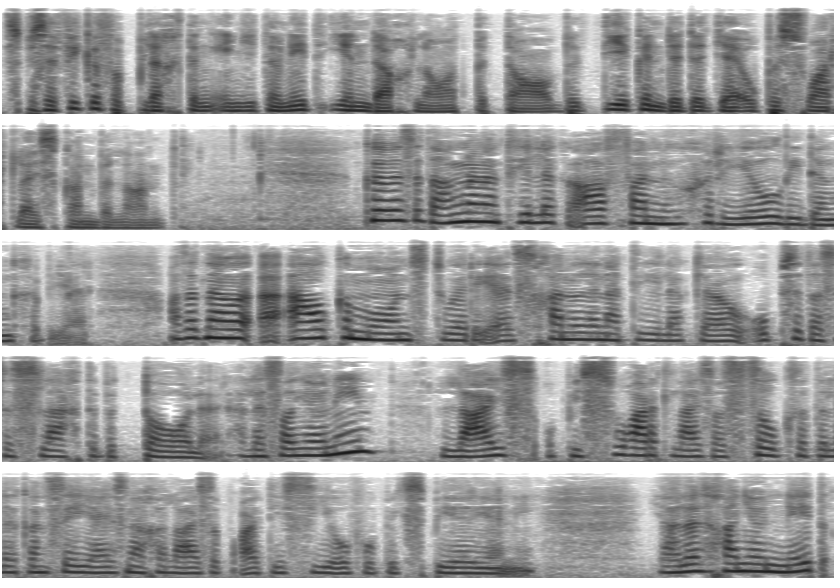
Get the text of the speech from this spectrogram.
spesifieke verpligting en jy het nou net een dag laat betaal. Beteken dit dat jy op 'n swartlys kan beland? Kobus, dit hang nou natuurlik af van hoe gereeld die ding gebeur. As dit nou 'n elke maand storie is, gaan hulle natuurlik jou opsit as 'n slegte betaler. Hulle sal jou nie lys op die swart lys as sulks dat hulle kan sê jy's nou gelys op ITC of op Experian nie. Ja, hulle gaan jou net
